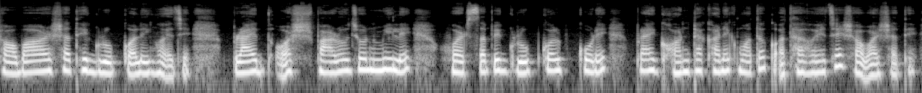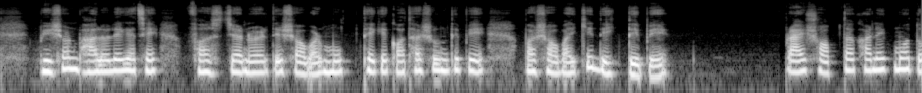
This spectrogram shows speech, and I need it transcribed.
সবার সাথে গ্রুপ কলিং হয়েছে। প্রায় দশ বারো জন মিলে হোয়াটসঅ্যাপে গ্রুপ কল করে প্রায় ঘণ্টা খানেক মতো কথা হয়েছে সবার সাথে। ভীষণ ভালো লেগেছে ফার্স্ট জানুয়ারিতে সবার মুখ থেকে কথা শুনতে পেয়ে বা সবাইকে দেখতে পেয়ে। প্রায় সপ্তাহখানেক মতো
